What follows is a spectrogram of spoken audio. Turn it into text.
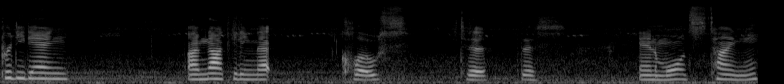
pretty dang, I'm not getting that close to this animal. It's tiny.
